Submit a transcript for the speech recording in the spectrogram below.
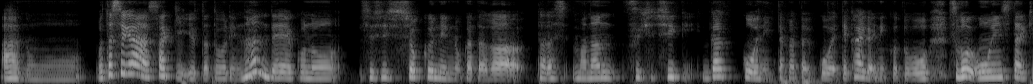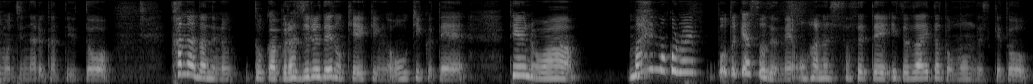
あのー、私がさっき言った通り、なんでこの寿司職人の方が正し、学ん、寿司学校に行った方がこうやって海外に行くことをすごい応援したい気持ちになるかっていうと、カナダでのとかブラジルでの経験が大きくて、っていうのは、前もこのポッドキャストでね、お話しさせていただいたと思うんですけど、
